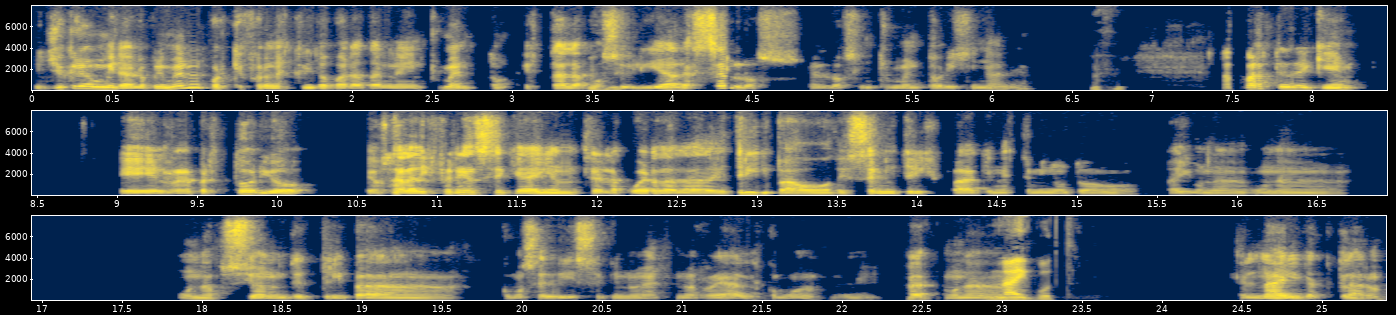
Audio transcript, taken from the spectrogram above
Yo creo, mira, lo primero es porque fueron escritos para tal instrumento. Está la posibilidad de hacerlos en los instrumentos originales. Aparte de que el repertorio, o sea, la diferencia que hay entre la cuerda de tripa o de semitripa, que en este minuto hay una, una opción de tripa, ¿cómo se dice? Que no es, no es real, como eh, ah, una... Nightwood. El Nightwood, claro.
